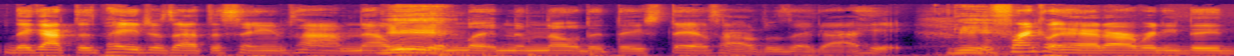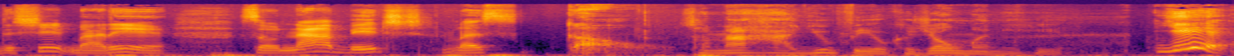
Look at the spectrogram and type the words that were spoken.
They got the pages at the same time. Now Yeah. we've been letting them know that they staff houses that got hit. Yeah. But Franklin had already did the shit by then. So now, bitch, let's go. So, now how you feel because your money here. Yeah.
